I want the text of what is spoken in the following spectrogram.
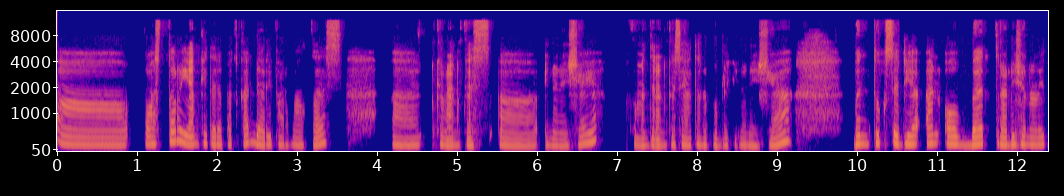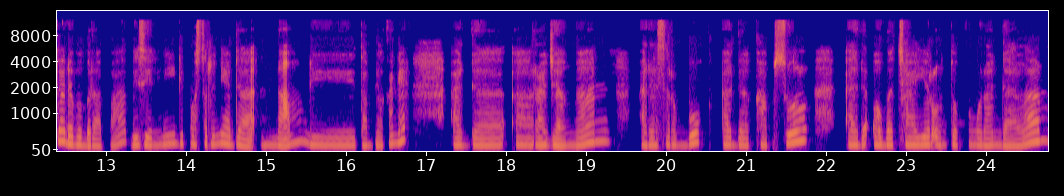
uh, poster yang kita dapatkan dari Farmalkes Kemenkes uh, Indonesia ya, Kementerian Kesehatan Republik Indonesia. Bentuk sediaan obat tradisional itu ada beberapa. Di sini di poster ini ada enam ditampilkan ya. Ada uh, rajangan, ada serbuk, ada kapsul, ada obat cair untuk penggunaan dalam,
